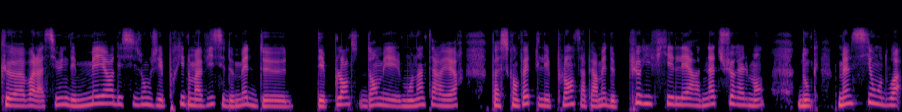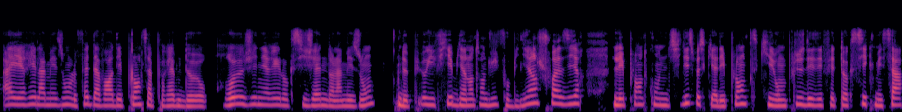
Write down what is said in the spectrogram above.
que voilà, c'est une des meilleures décisions que j'ai prises dans ma vie, c'est de mettre de, des plantes dans mon intérieur parce qu'en fait les plantes ça permet de purifier l'air naturellement. Donc même si on doit aérer la maison le fait d'avoir des plantes ça permet de régénérer l'oxygène dans la maison de purifier, bien entendu, il faut bien choisir les plantes qu'on utilise parce qu'il y a des plantes qui ont plus des effets toxiques, mais ça,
